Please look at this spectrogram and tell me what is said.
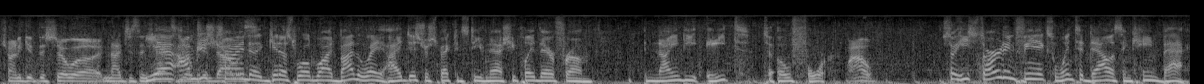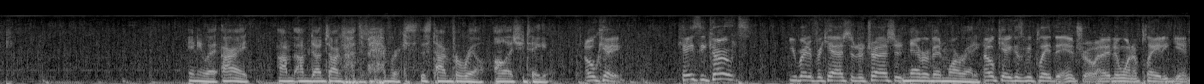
Trying to get the show uh, not just in Yeah, I'm just trying Dallas? to get us worldwide. By the way, I disrespected Steve Nash. He played there from 98 to 04. Wow. So he started in Phoenix, went to Dallas, and came back. Anyway, all right. I'm, I'm done talking about the Mavericks. This time for real. I'll let you take it. Okay, Casey Kurtz, you ready for cash it or trash it? Never been more ready. Okay, because we played the intro and I didn't want to play it again.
